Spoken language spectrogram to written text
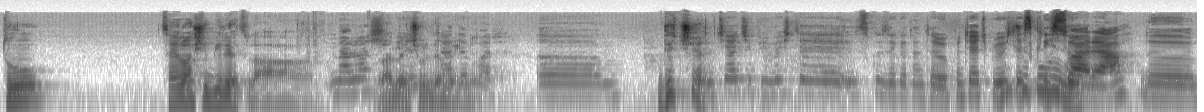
Tu ți-ai luat și bilet la, Mi-am luat și la bilet, meciul de mâine. într-adevăr. Uh, De ce? În ceea ce privește, scuze că te întrerup, în ceea ce privește Nici problemă. scrisoarea uh,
